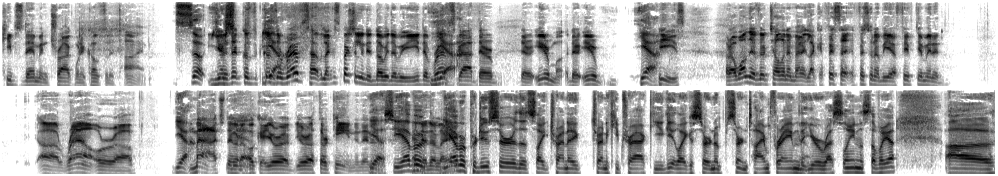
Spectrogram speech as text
keeps them in track when it comes to the time. So you're Because yeah. the refs have, like, especially in the WWE, the refs Yeah. got their their ear their ear yeah piece. But I wonder if they're telling them like if it's a, if it's going to be a 15 minute uh, round or uh, yeah match, they're gonna okay, you're a you're a 13, and then Yeah, so you have a like, you have a producer that's like trying to trying to keep track. You get like a certain a certain time frame that you're wrestling and stuff like that. Uh,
